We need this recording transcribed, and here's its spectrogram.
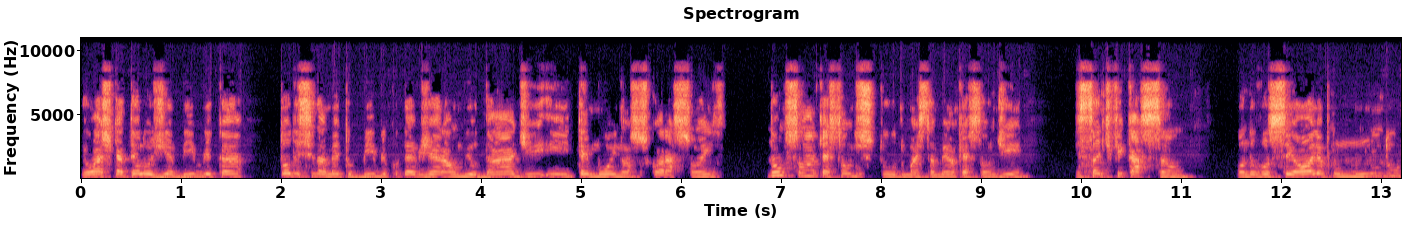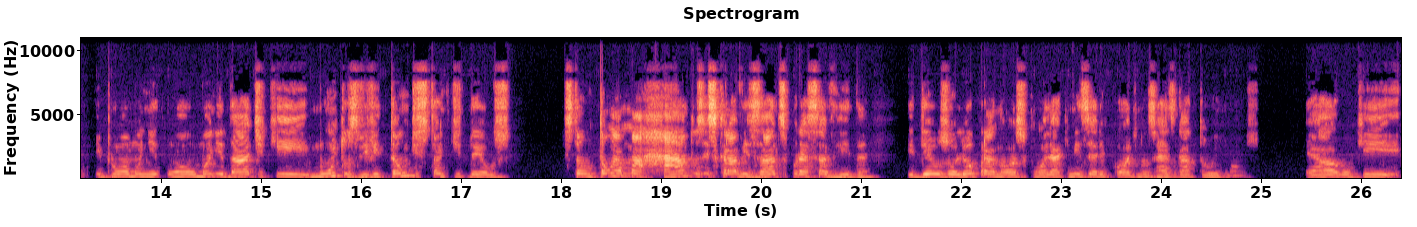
Eu acho que a teologia bíblica todo ensinamento bíblico deve gerar humildade e temor em nossos corações, não só uma questão de estudo, mas também uma questão de, de santificação. Quando você olha para o mundo e para uma humanidade que muitos vivem tão distante de Deus, estão tão amarrados, escravizados por essa vida, e Deus olhou para nós com um olhar de misericórdia nos resgatou, irmãos. É algo que,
